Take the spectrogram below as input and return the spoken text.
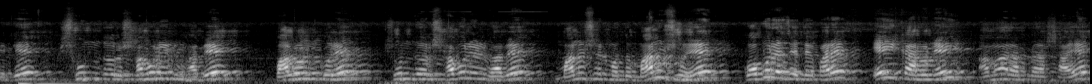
থেকে সুন্দর সাবলীল ভাবে পালন করে, সুন্দর সাবলীল ভাবে মানুষের মতো মানুষ হয়ে কবরে যেতে পারে। এই কারণেই আমার আপনার সাহেব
